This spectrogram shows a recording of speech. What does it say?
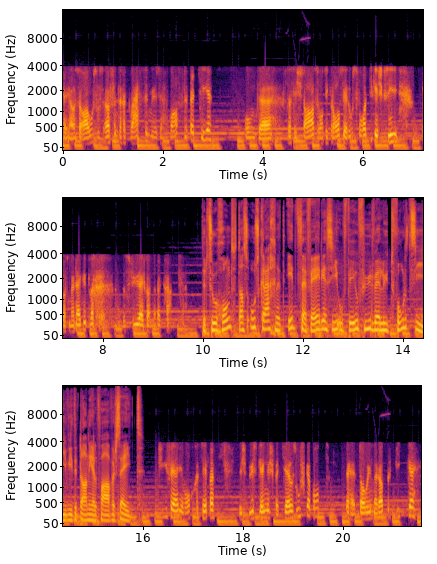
Wir haben also alles aus öffentlichen Gewässern müssen Wasser beziehen und äh, das ist das, was die grosse Herausforderung war, dass wir eigentlich das Feuer bekämpfen können. Dazu kommt, dass ausgerechnet jetzt Ferien sind und viele Feuerwehrleute fort sind, wie der Daniel Faver sagt. Skiferien Woche 7 ist bei uns ein spezielles Aufgebot. Da hat auch immer jemand mitgegeben.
